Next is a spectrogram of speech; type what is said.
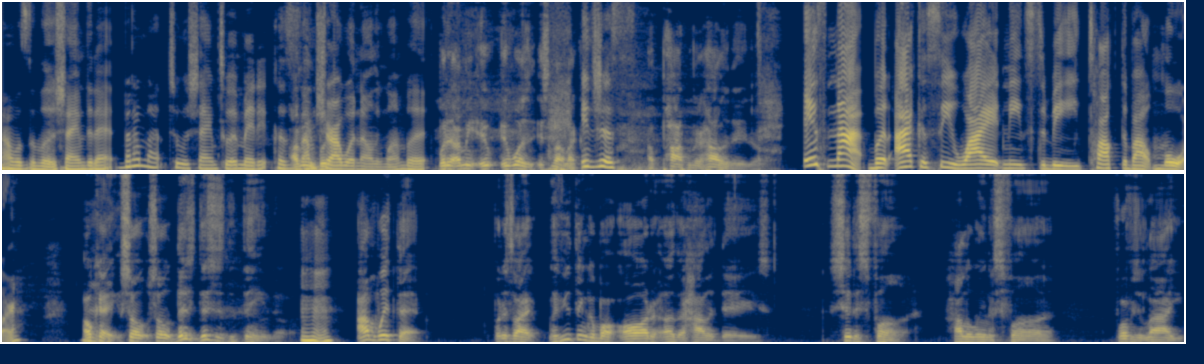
I was a little ashamed of that, but I'm not too ashamed to admit it because I mean, but- sure I wasn't the only one. But But I mean, it, it was. It's not like it just, a popular holiday though. it's not, but I could see why it needs to be talked about more. Okay, so so this this is the thing though. hmm I'm with that, but it's like if you think about all the other holidays, shit is fun. Halloween is fun. Fourth of July, you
